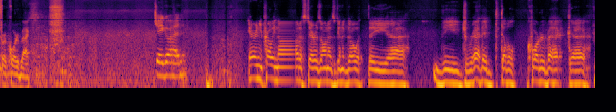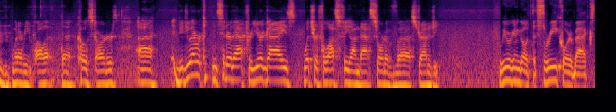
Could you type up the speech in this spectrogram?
for a quarterback. Jay, go ahead. Aaron, you probably noticed Arizona is going to go with the uh, the dreaded double quarterback, uh, mm-hmm. whatever you call it, the co-starters. Uh, did you ever consider that for your guys? What's your philosophy on that sort of uh, strategy? We were going to go with the three quarterbacks.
